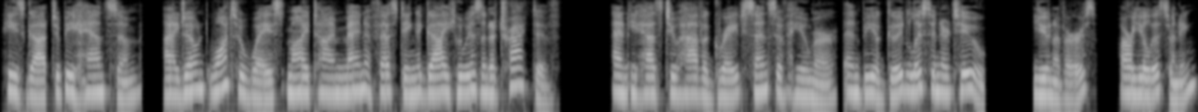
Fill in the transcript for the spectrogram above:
He's got to be handsome, I don't want to waste my time manifesting a guy who isn't attractive. And he has to have a great sense of humor and be a good listener too. Universe, are you listening?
